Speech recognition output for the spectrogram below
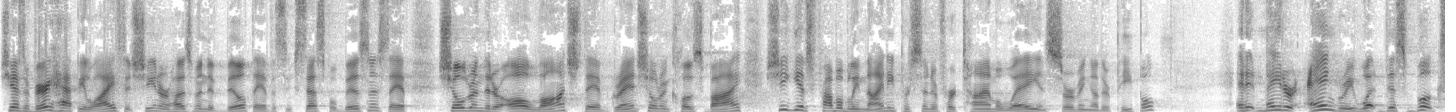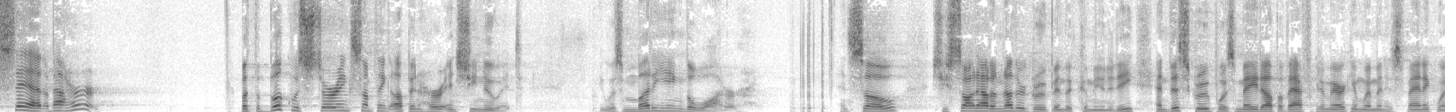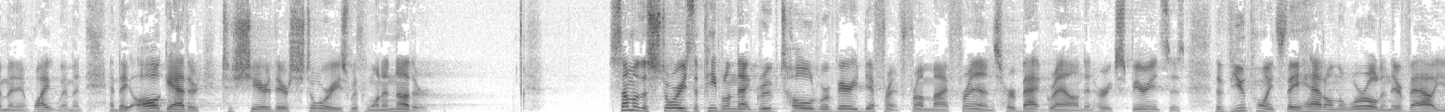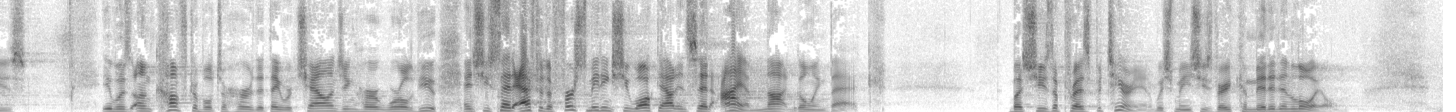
She has a very happy life that she and her husband have built. They have a successful business. They have children that are all launched. They have grandchildren close by. She gives probably 90% of her time away in serving other people. And it made her angry what this book said about her. But the book was stirring something up in her, and she knew it. It was muddying the water. And so she sought out another group in the community, and this group was made up of African American women, Hispanic women, and white women, and they all gathered to share their stories with one another. Some of the stories the people in that group told were very different from my friends, her background and her experiences, the viewpoints they had on the world and their values. It was uncomfortable to her that they were challenging her worldview. And she said after the first meeting, she walked out and said, I am not going back. But she's a Presbyterian, which means she's very committed and loyal.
